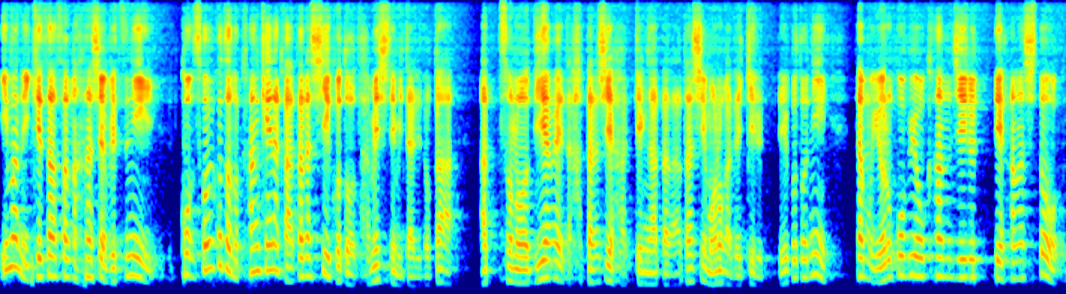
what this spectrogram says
今の池澤さんの話は別にこうそういうことと関係なく新しいことを試してみたりとかあその DIY で新しい発見があったら新しいものができるっていうことに多分喜びを感じるっていう話と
